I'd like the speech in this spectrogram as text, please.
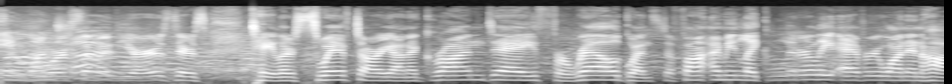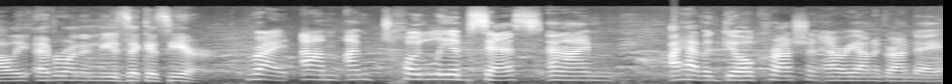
in one show. some of yours? There's Taylor Swift, Ariana Grande, Pharrell, Gwen Stefani. I mean, like literally everyone in Holly, everyone in music is here. Right. Um, I'm totally obsessed, and I'm I have a girl crush on Ariana Grande.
